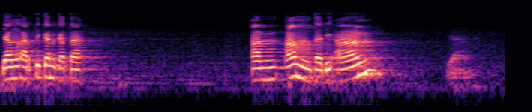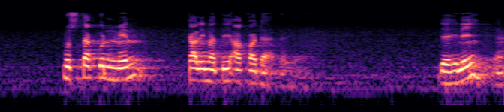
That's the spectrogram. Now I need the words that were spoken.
yang mengartikan kata am am tadi am ya mustakun min kalimati aqada tadi. Ya ini ya.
